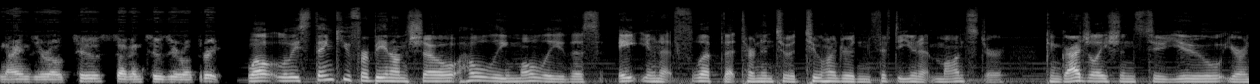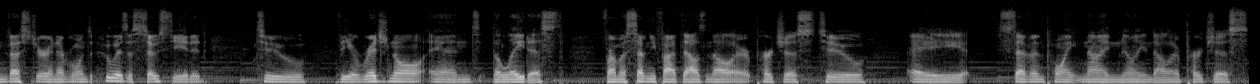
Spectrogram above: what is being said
902 7203. Well, Luis, thank you for being on the show. Holy moly, this eight unit flip that turned into a 250 unit monster. Congratulations to you, your investor, and everyone who is associated to the original and the latest from a $75,000 purchase to a $7.9 million purchase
